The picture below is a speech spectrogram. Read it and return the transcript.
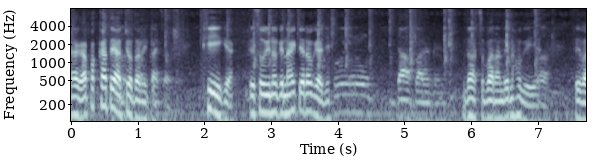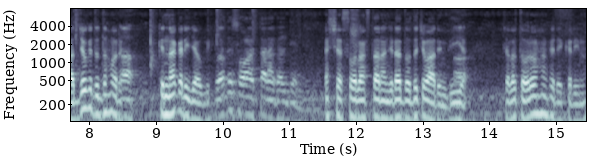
ਹੈਗਾ ਪੱਕਾ ਤਿਆਰ 14 ਲੀਟਰ। ਠੀਕ ਹੈ ਤੇ ਸੂਈ ਨੂੰ ਕਿੰਨਾ ਕੁ ਚਿਰ ਹੋ ਗਿਆ ਜੀ? ਕੋਈ ਨੂੰ 10 12 ਦਿਨ। 10 12 ਦਿਨ ਹੋ ਗਏ ਆ। ਹਾਂ। ਤੇ ਵੱਧ ਜਾਓਗੇ ਦੁੱਧ ਹੋਰ? ਹਾਂ। ਕਿੰਨਾ ਕਰੀ ਜਾਊਗੀ ਦੁੱਧ 16 17 ਕਿਲੋ ਦਿੰਦੀ ਅੱਛਾ 16 17 ਜਿਹੜਾ ਦੁੱਧ ਚਵਾ ਦਿੰਦੀ ਆ। ਹਾਂ। ਚਲੋ ਤੋਰੋ ਹਾਂ ਫਿਰ ਇੱਕ ਵਾਰੀ ਨੂੰ।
